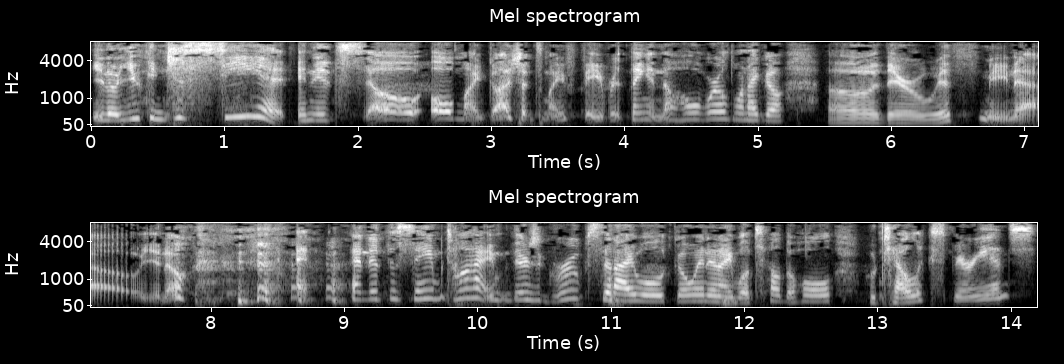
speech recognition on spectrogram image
you know, you can just see it. And it's so, oh my gosh, that's my favorite thing in the whole world when I go, oh, they're with me now, you know? and, and at the same time, there's groups that I will go in and I will tell the whole hotel experience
